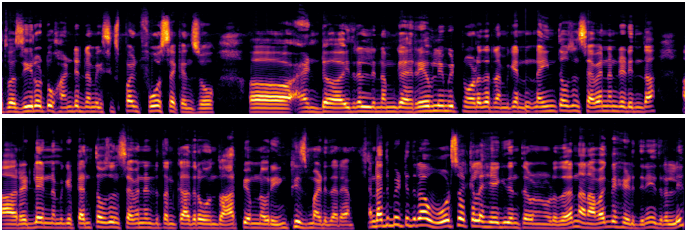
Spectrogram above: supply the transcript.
ಅಥವಾ ಝೀರೋ ಟು ಹಂಡ್ರೆಡ್ ನಮಗೆ six point four seconds and ಇದರಲ್ಲಿ ನಮಗೆ ರೇವ್ ಲಿಮಿಟ್ ನೋಡಿದ್ರೆ ನಮಗೆ ನೈನ್ ತೌಸಂಡ್ ಸೆವೆನ್ ಹಂಡ್ರೆಡಿಂದ ರೆಡ್ ಲೈನ್ ನಮಗೆ ಟೆನ್ ತೌಸಂಡ್ ಸೆವೆನ್ ಹಂಡ್ರೆಡ್ ತನಕ ಆದರೆ ಒಂದು ಆರ್ ಪಿ ಎಮ್ನವರು ಇನ್ಕ್ರೀಸ್ ಮಾಡಿದ್ದಾರೆ. ಆ್ಯಂಡ್ ಅದು ಬಿಟ್ಟಿದ್ರೆ ಓಡಿಸೋಕ್ಕೆಲ್ಲ ಹೇಗಿದೆ ಅಂತ ನೋಡಿದ್ರೆ, ನಾನು ಅವಾಗಲೇ ಹೇಳಿದ್ದೀನಿ ಇದರಲ್ಲಿ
